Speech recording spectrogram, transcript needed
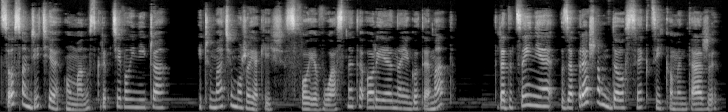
co sądzicie o manuskrypcie Wojnicza i czy macie może jakieś swoje własne teorie na jego temat? Tradycyjnie zapraszam do sekcji komentarzy.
